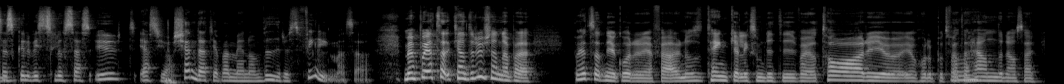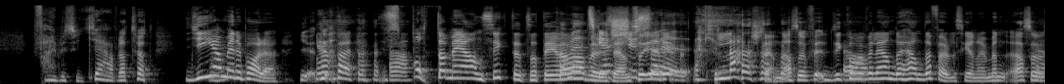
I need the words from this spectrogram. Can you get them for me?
Sen skulle vi slussas ut. Alltså jag kände att jag var med i någon virusfilm. Alltså. Men på ett sätt, kan inte du känna bara, på ett sätt när jag går där i affären och så tänker jag liksom lite i vad jag tar i och jag håller på att tvätta händerna och så här. Fan jag blir så jävla trött. Ge mig det bara. Det bara spotta mig i ansiktet så att det är Kom över sen. Så är det klart sen. Alltså, det kommer väl ändå hända förr eller senare. Men alltså,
